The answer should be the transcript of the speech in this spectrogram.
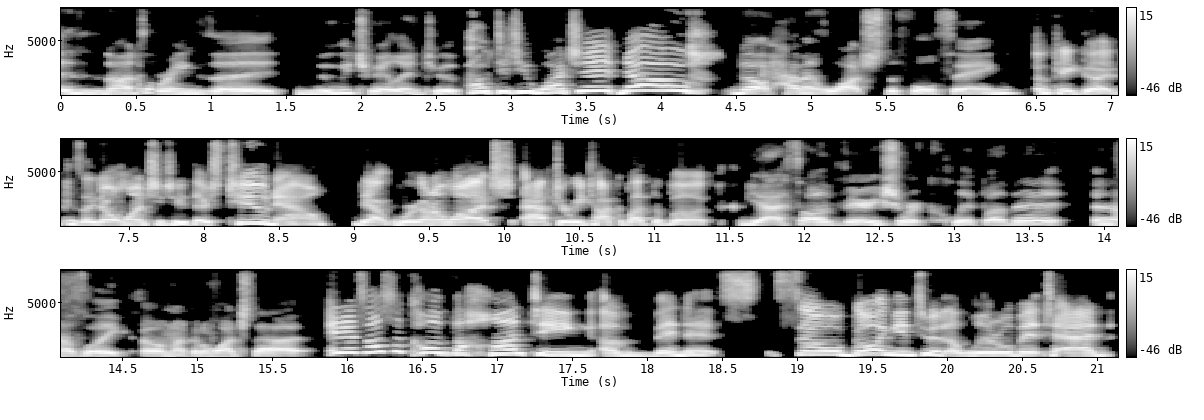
and not to bring the movie trailer into it. Oh, did you watch it? No. No, I haven't watched the full thing. Okay, good, because I don't want you to. There's two now that we're gonna watch after we talk about the book. Yeah, I saw a very short clip of it and I was like, oh, I'm not going to watch that. And it's also called The Haunting of Venice. So, going into it a little bit to add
